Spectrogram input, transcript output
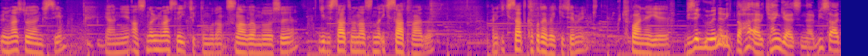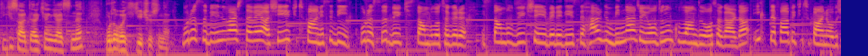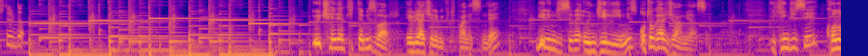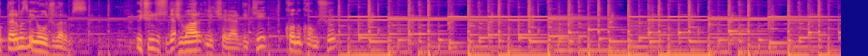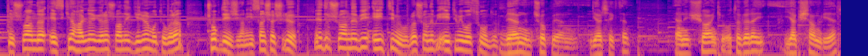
Üniversite öğrencisiyim. Yani aslında üniversiteye gidecektim buradan sınavlarım dolayısıyla. Gidiş saatimin aslında 2 saat vardı. Hani 2 saat kapıda bekleyeceğim. Kütüphaneye Bize güvenerek daha erken gelsinler. Bir saat, iki saat erken gelsinler. Burada vakit geçirsinler. Burası bir üniversite veya şehir kütüphanesi değil. Burası Büyük İstanbul Otogarı. İstanbul Büyükşehir Belediyesi her gün binlerce yolcunun kullandığı otogarda ilk defa bir kütüphane oluşturdu. Üç hedef kitlemiz var Evliya Çelebi Kütüphanesi'nde. Birincisi ve önceliğimiz otogar camiası. İkincisi konuklarımız ve yolcularımız. Üçüncüsü de civar ilçelerdeki konu komşu Yani Şu anda eski haline göre şu anda giriyorum otogara çok değişik. Yani insan şaşırıyor. Nedir şu anda bir eğitim yuva. Burası şu anda bir eğitim yuvası oldu. Beğendim, çok beğendim gerçekten. Yani şu anki otogara yakışan bir yer.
